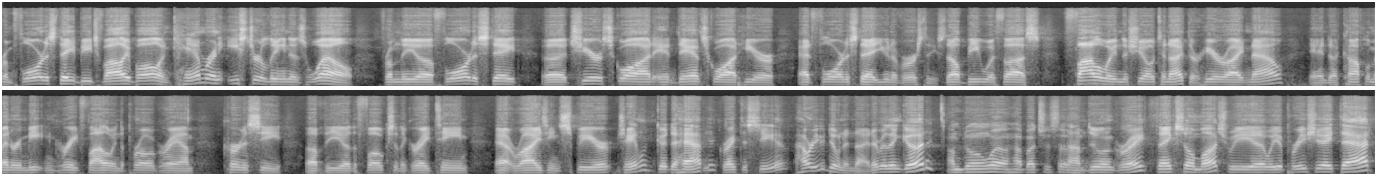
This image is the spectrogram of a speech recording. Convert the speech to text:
from Florida State Beach Volleyball and Cameron Easterling as well from the uh, Florida State uh, cheer squad and dance squad here at Florida State University. So they'll be with us following the show tonight. They're here right now and a complimentary meet and greet following the program courtesy of the uh, the folks and the great team at Rising Spear. Jalen, good to have you. Great to see you. How are you doing tonight? Everything good? I'm doing well. How about yourself? I'm doing great. Thanks so much. We uh, we appreciate that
